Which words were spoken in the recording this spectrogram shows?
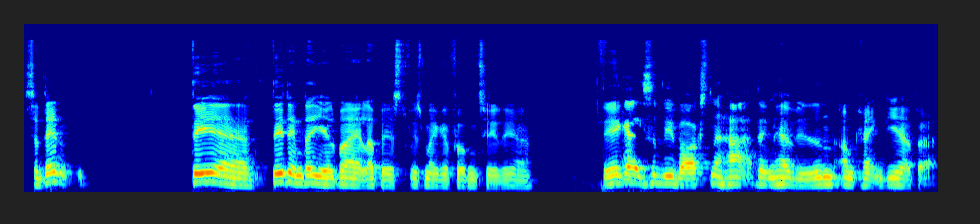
så den, det er, det er dem, der hjælper allerbedst, hvis man kan få dem til det, ja. Det er ikke altid, vi voksne har den her viden omkring de her børn.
